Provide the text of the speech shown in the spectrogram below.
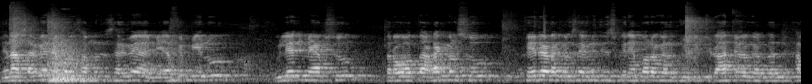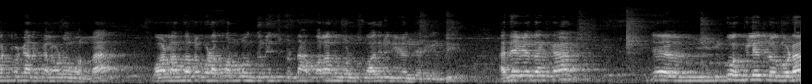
నేను ఆ సర్వే నెంబర్కి సంబంధించిన సర్వే ఎఫ్ఎంఈలు విలేజ్ మ్యాప్స్ తర్వాత అడంగల్స్ ఫేర్ అడంగల్స్ అవన్నీ తీసుకుని ఎంఆర్ఓ గారికి చూపించి ఆర్టీఓ గారి దగ్గర కలెక్టర్ గారిని కలవడం వల్ల వాళ్ళందరూ కూడా పొలంలో దురించుకుంటే ఆ పొలాన్ని వాళ్ళు స్వాధీనం చేయడం జరిగింది. అదేవిధంగా ఇంకొక విలేజ్లో కూడా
